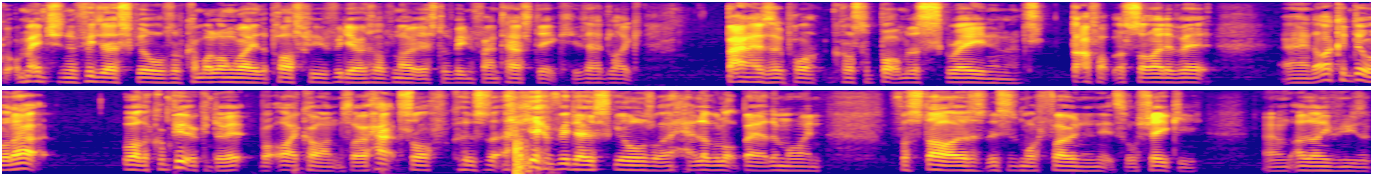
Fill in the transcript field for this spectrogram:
got to mention the video skills have come a long way. The past few videos I've noticed have been fantastic. He's had like banners across the bottom of the screen and stuff up the side of it, and I can do all that. Well, the computer can do it, but I can't. So hats off because uh, your video skills are a hell of a lot better than mine. For starters, this is my phone and it's all shaky, and I don't even use a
